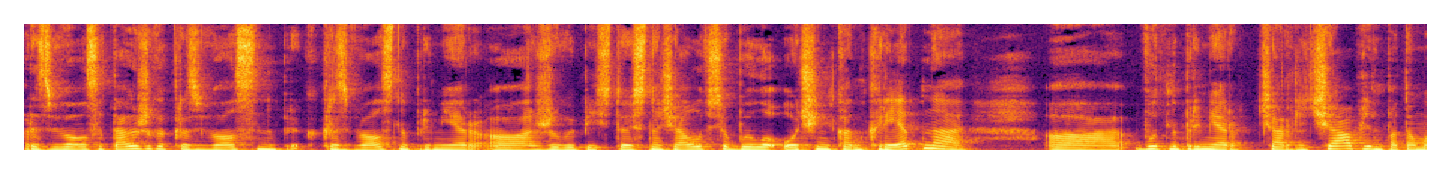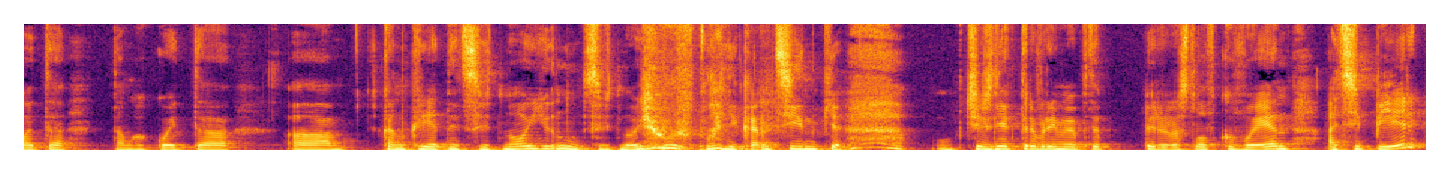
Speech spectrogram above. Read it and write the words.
развивался так же, как развивался, как развивалась, например, э, живопись. То есть сначала все было очень конкретно. э, Вот, например, Чарли Чаплин, потом это там какой-то э, конкретный цветной, ну, цветной в плане картинки. Через некоторое время это переросло в КВН, а теперь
